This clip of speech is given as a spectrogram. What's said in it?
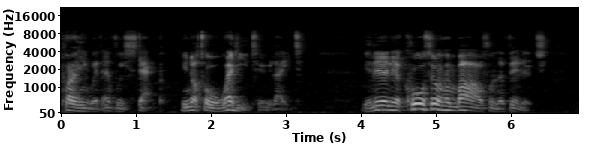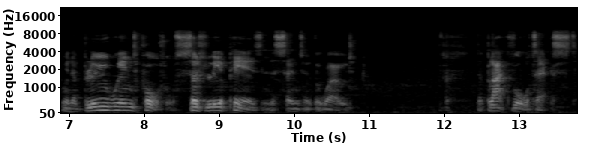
praying with every step you're not already too late. You're nearly a quarter of a mile from the village when a blue wind portal suddenly appears in the centre of the road. The black vortex,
